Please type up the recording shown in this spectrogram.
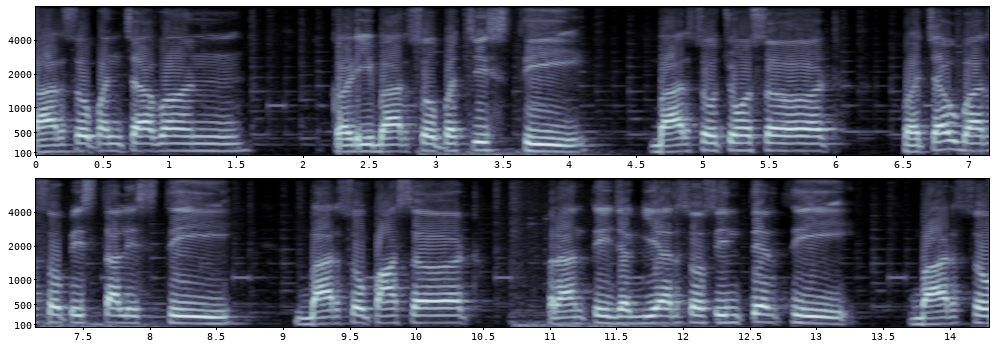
બારસો પંચાવન. કડી બારસો પચીસથી બારસો ચોસઠ. ભચાઉ બારસો પિસ્તાલીસથી બારસો પાસઠ. પ્રાંતિજ અગિયારસો સિત્તેરથી બારસો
